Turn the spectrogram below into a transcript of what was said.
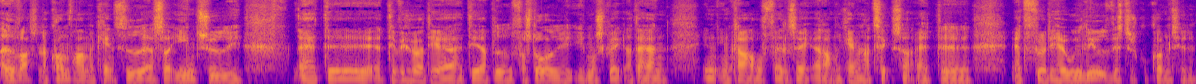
advarsel, der kom fra amerikansk side, er så entydig, at, øh, at det vi hører, det er, det er blevet forstået i, i Moskva, og der er en, en, en klar opfattelse af, at amerikanerne har tænkt sig at, øh, at føre det her ud i livet, hvis det skulle komme til det.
